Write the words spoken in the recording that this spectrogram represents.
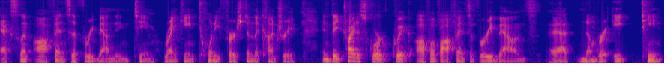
excellent offensive rebounding team, ranking 21st in the country. And they try to score quick off of offensive rebounds at number 18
